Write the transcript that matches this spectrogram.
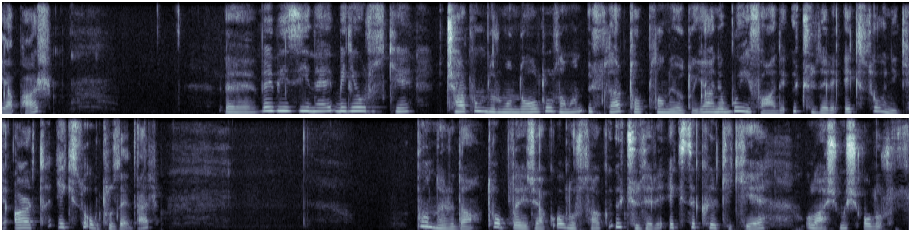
yapar. Ee, ve biz yine biliyoruz ki çarpım durumunda olduğu zaman üsler toplanıyordu. Yani bu ifade 3 üzeri eksi 12 artı eksi 30 eder. Bunları da toplayacak olursak 3 üzeri eksi 42'ye ulaşmış oluruz.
